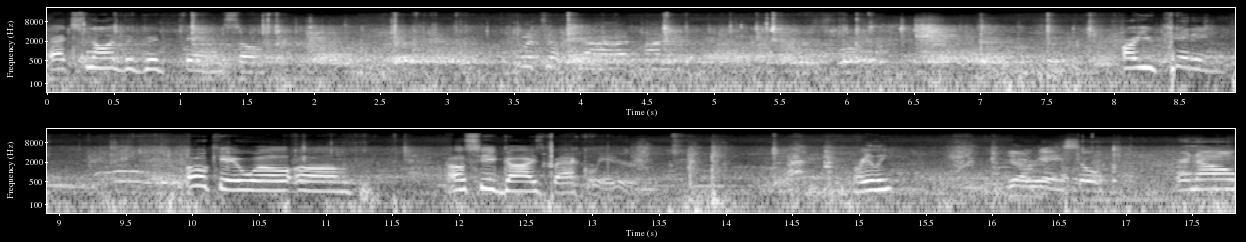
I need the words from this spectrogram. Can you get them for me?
That's not the good thing, so. What's up, guys? My Are you kidding? Okay, well, um, I'll see you guys back later. Really? Yeah, Okay, so right now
